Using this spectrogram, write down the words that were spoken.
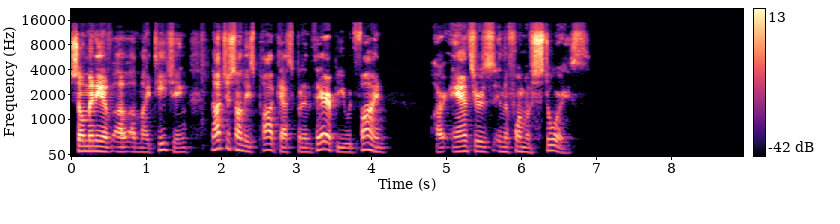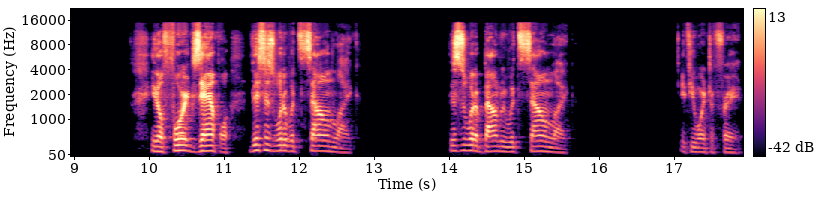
so many of, of, of my teaching, not just on these podcasts, but in therapy, you would find are answers in the form of stories. You know, for example, this is what it would sound like. This is what a boundary would sound like if you weren't afraid.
